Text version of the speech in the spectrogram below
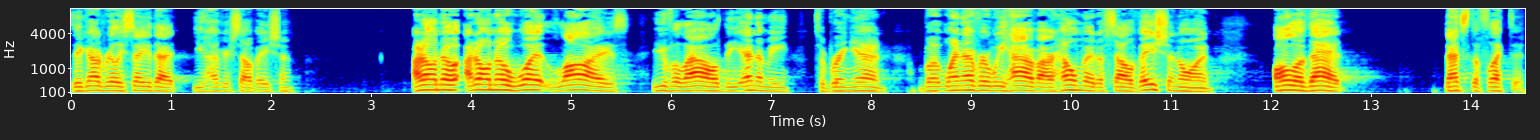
did God really say that you have your salvation? I don't know, I don't know what lies you've allowed the enemy to bring in, but whenever we have our helmet of salvation on, all of that, that's deflected.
